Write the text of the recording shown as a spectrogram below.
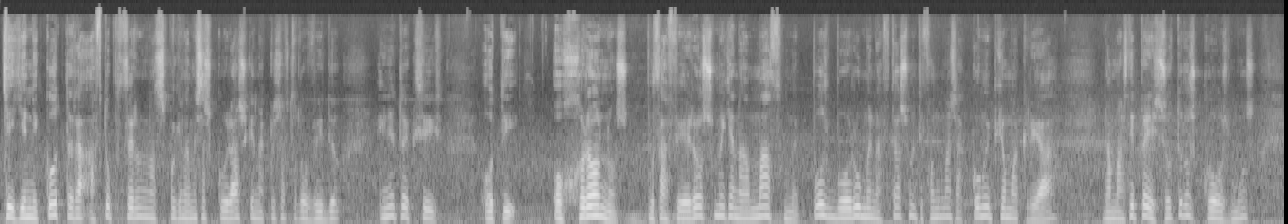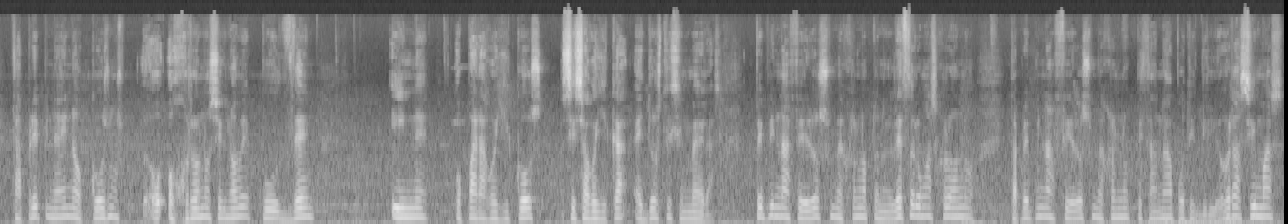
Και γενικότερα αυτό που θέλω να σας πω για να μην σας κουράσω και να κλείσω αυτό το βίντεο είναι το εξής ότι ο χρόνος που θα αφιερώσουμε για να μάθουμε πώς μπορούμε να φτάσουμε τη φωνή μας ακόμη πιο μακριά, να μας δει περισσότερος κόσμος, θα πρέπει να είναι ο, κόσμος, ο, ο χρόνος συγγνώμη, που δεν είναι ο παραγωγικός συσσαγωγικά εντός της ημέρας. Πρέπει να αφιερώσουμε χρόνο από τον ελεύθερο μας χρόνο, θα πρέπει να αφιερώσουμε χρόνο πιθανά από την τηλεόρασή μας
